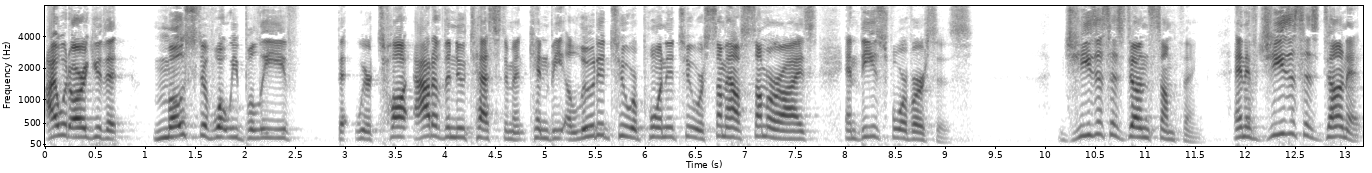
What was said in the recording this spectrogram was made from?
I would argue that most of what we believe that we're taught out of the New Testament can be alluded to or pointed to or somehow summarized in these four verses. Jesus has done something. And if Jesus has done it,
